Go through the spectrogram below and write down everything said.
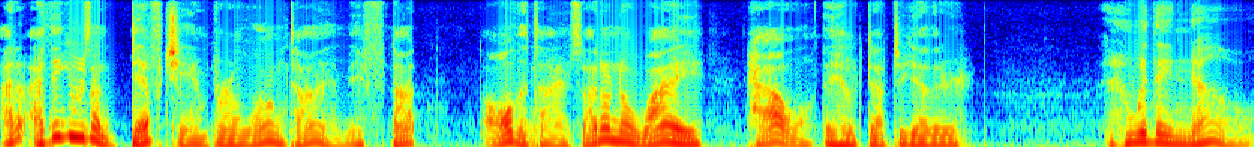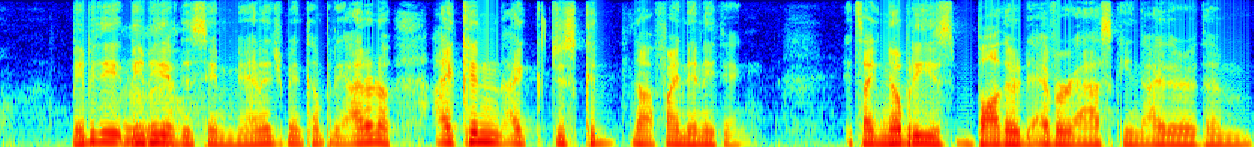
I, I think he was on Def Jam for a long time, if not all the time. So I don't know why how they hooked up together. Who would they know? Maybe they maybe they have the same management company. I don't know. I couldn't. I just could not find anything. It's like nobody's bothered ever asking either of them.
